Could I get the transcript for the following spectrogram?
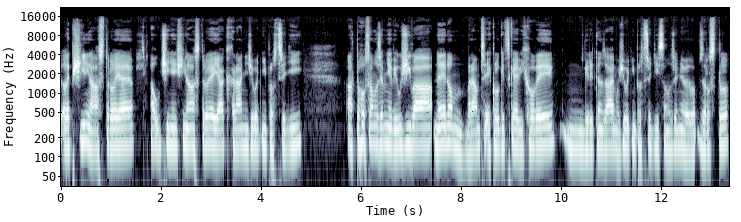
lepší nástroje a účinnější nástroje, jak chránit životní prostředí a toho samozřejmě využívá nejenom v rámci ekologické výchovy, kdy ten zájem o životní prostředí samozřejmě vzrostl,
